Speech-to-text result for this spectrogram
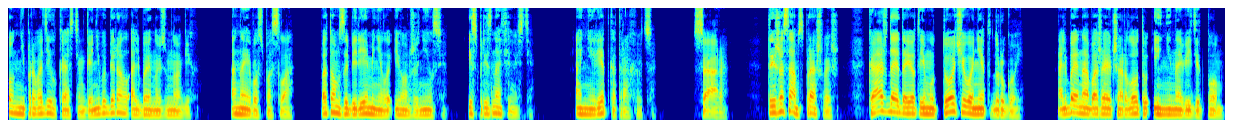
Он не проводил кастинга, не выбирал Альбену из многих. Она его спасла. Потом забеременела, и он женился. Из признательности. Они редко трахаются. Сара, ты же сам спрашиваешь. Каждая дает ему то, чего нет другой. Альбена обожает Шарлотту и ненавидит Пом.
